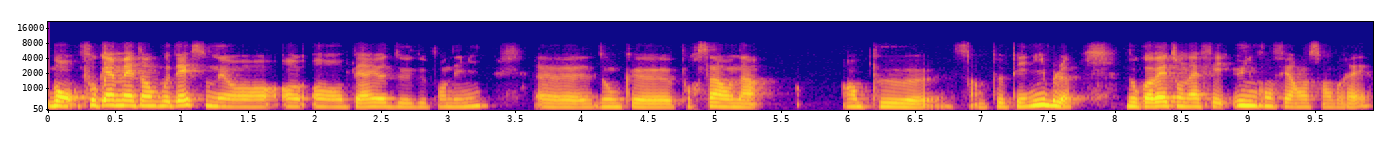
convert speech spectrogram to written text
bon, faut quand même mettre en contexte, on est en, période de, pandémie. donc, pour ça, on a un peu, euh, c'est un peu pénible. Donc en fait, on a fait une conférence en vrai,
